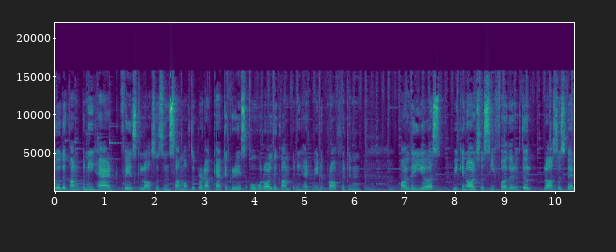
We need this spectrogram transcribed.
Though the company had faced losses in some of the product categories, overall the company had made a profit in all the years. We can also see further if the losses were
